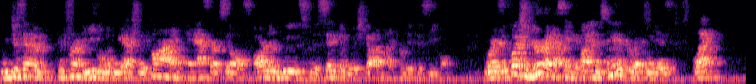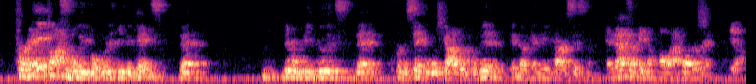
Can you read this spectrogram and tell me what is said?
We just have to confront the evil that we actually find and ask ourselves, are there goods for the sake of which God might permit this evil? Whereas the question you're asking, if I understand it correctly, is like, for any possible evil, would it be the case that there would be goods that, for the sake of which God was permit in the, in the entire system? And that's, I think, a lot harder. Yeah.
